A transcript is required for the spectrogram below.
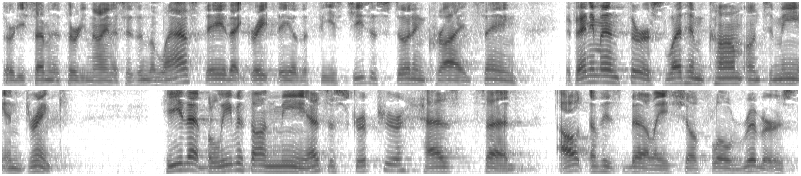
37 to 39, it says, In the last day, that great day of the feast, Jesus stood and cried, saying, if any man thirst, let him come unto me and drink. He that believeth on me, as the scripture has said, out of his belly shall flow rivers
